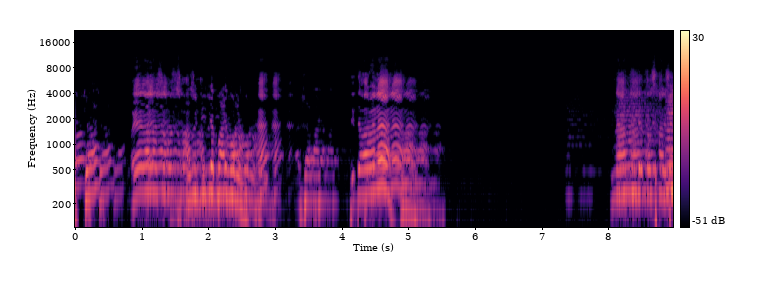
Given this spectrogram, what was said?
আচ্ছা। হয়ে গেল। আমি দিতে পারব না। হ্যাঁ? দিতে পারবে না? হ্যাঁ। না দিলে তো সারবে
